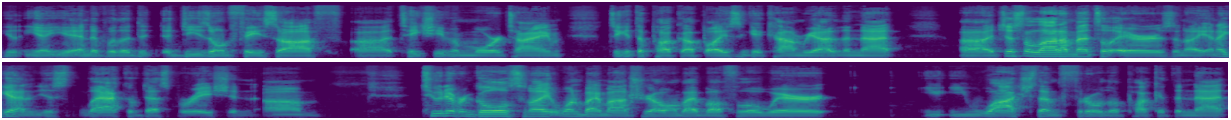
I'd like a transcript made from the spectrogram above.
You, you know, you end up with a, a D zone face off. Uh, takes you even more time to get the puck up ice and get Comrie out of the net. Uh, just a lot of mental errors tonight, and again, just lack of desperation. Um, two different goals tonight, one by Montreal, one by Buffalo, where you you watch them throw the puck at the net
